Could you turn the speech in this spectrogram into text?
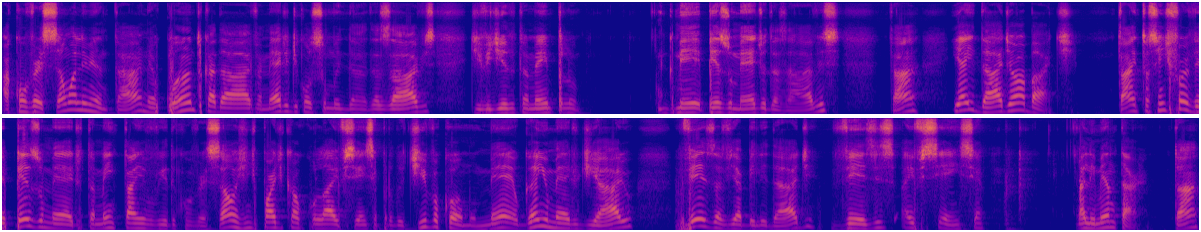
a conversão alimentar, né, o quanto cada ave, a média de consumo da, das aves, dividido também pelo peso médio das aves, tá? E a idade ao abate. Tá? Então, se a gente for ver peso médio também está envolvido em conversão, a gente pode calcular a eficiência produtiva como o ganho médio diário vezes a viabilidade vezes a eficiência alimentar. Tá?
